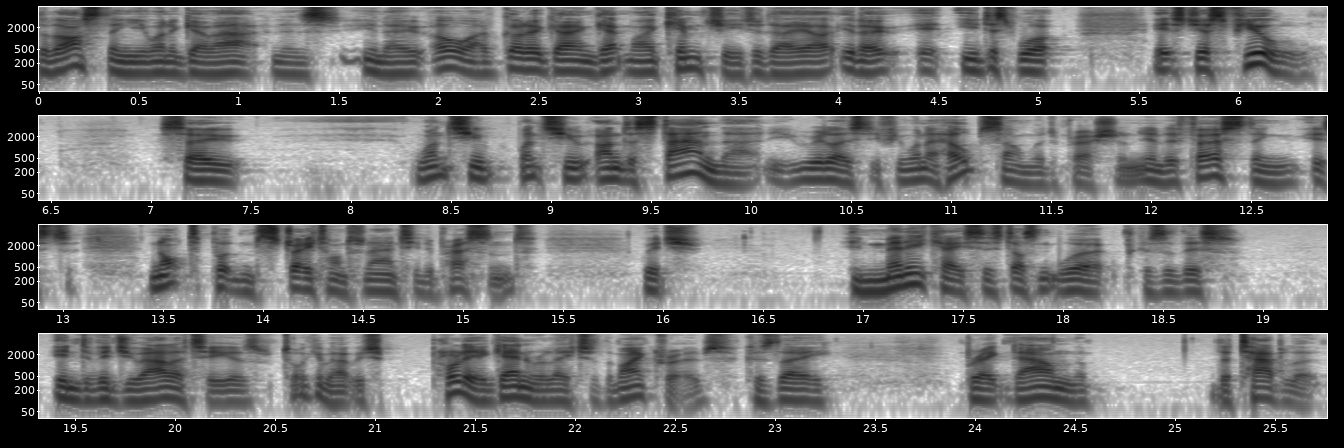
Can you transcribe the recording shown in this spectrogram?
The last thing you want to go out and is, you know, oh, I've got to go and get my kimchi today. I, you know, it, you just what, it's just fuel. So once you once you understand that, you realize if you want to help someone with depression, you know, the first thing is to, not to put them straight onto an antidepressant, which in many cases doesn't work because of this individuality as we're talking about, which probably again related to the microbes because they break down the, the tablet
